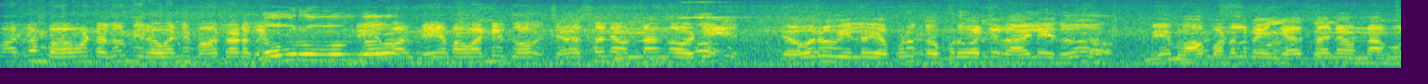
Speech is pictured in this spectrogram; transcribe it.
మాత్రం బాగుండదు మీరు అవన్నీ గౌరవంగా మేము- అవన్నీ చేస్తూనే ఉన్నాం కాబట్టి ఎవరు వీళ్ళు ఎప్పుడు తప్పుడు అవన్నీ రాయలేదు మేము మా పనులు మేము చేస్తూనే ఉన్నాము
